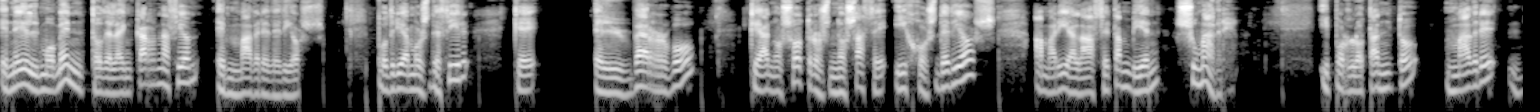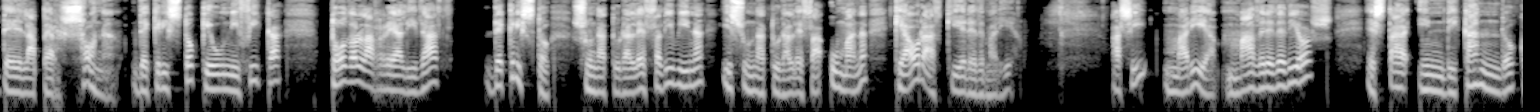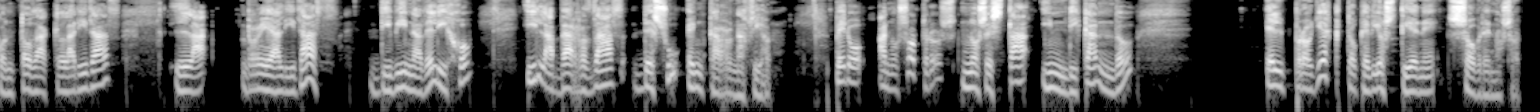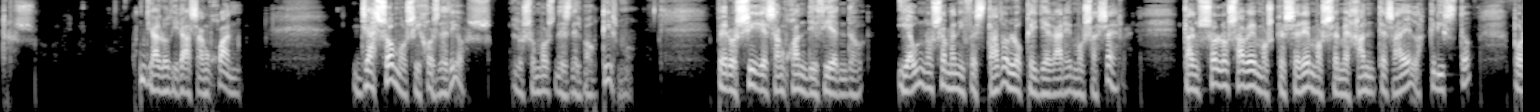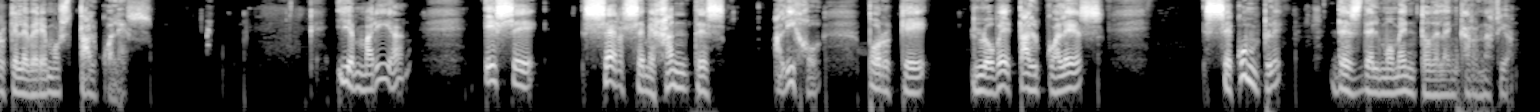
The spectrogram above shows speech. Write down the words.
en el momento de la encarnación en Madre de Dios. Podríamos decir que el verbo que a nosotros nos hace hijos de Dios, a María la hace también su madre. Y por lo tanto, madre de la persona de Cristo que unifica toda la realidad de Cristo, su naturaleza divina y su naturaleza humana que ahora adquiere de María. Así, María, Madre de Dios, está indicando con toda claridad la realidad divina del Hijo y la verdad de su encarnación. Pero a nosotros nos está indicando el proyecto que Dios tiene sobre nosotros. Ya lo dirá San Juan, ya somos hijos de Dios, lo somos desde el bautismo. Pero sigue San Juan diciendo, y aún no se ha manifestado lo que llegaremos a ser. Tan solo sabemos que seremos semejantes a Él, a Cristo, porque le veremos tal cual es. Y en María, ese ser semejantes al Hijo porque lo ve tal cual es, se cumple desde el momento de la encarnación.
